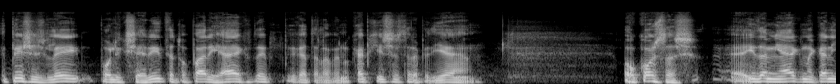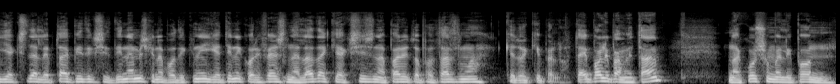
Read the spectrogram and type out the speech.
Επίσης λέει, πολυξερή, θα το πάρει η ΑΕΚ. Δεν, καταλαβαίνω. Κάποιοι είσαστε ρε παιδιά. Ο Κώστας ε, είδα μια ΑΕΚ να κάνει για 60 λεπτά επίδειξη δύναμης και να αποδεικνύει γιατί είναι κορυφαία στην Ελλάδα και αξίζει να πάρει το πρωτάθλημα και το κύπελο. Τα υπόλοιπα μετά. Να ακούσουμε λοιπόν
